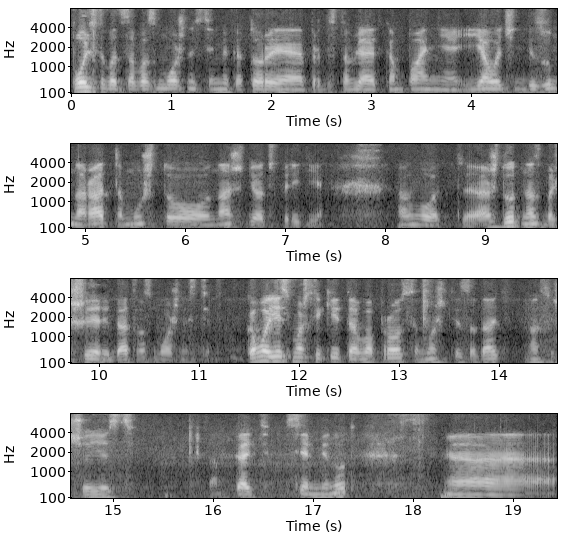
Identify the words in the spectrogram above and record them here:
пользоваться возможностями, которые предоставляет компания. И я очень безумно рад тому, что нас ждет впереди. Вот. Ждут нас большие, ребят, возможности. У кого есть, может, какие-то вопросы, можете задать. У нас еще есть 5-7 минут. Э,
